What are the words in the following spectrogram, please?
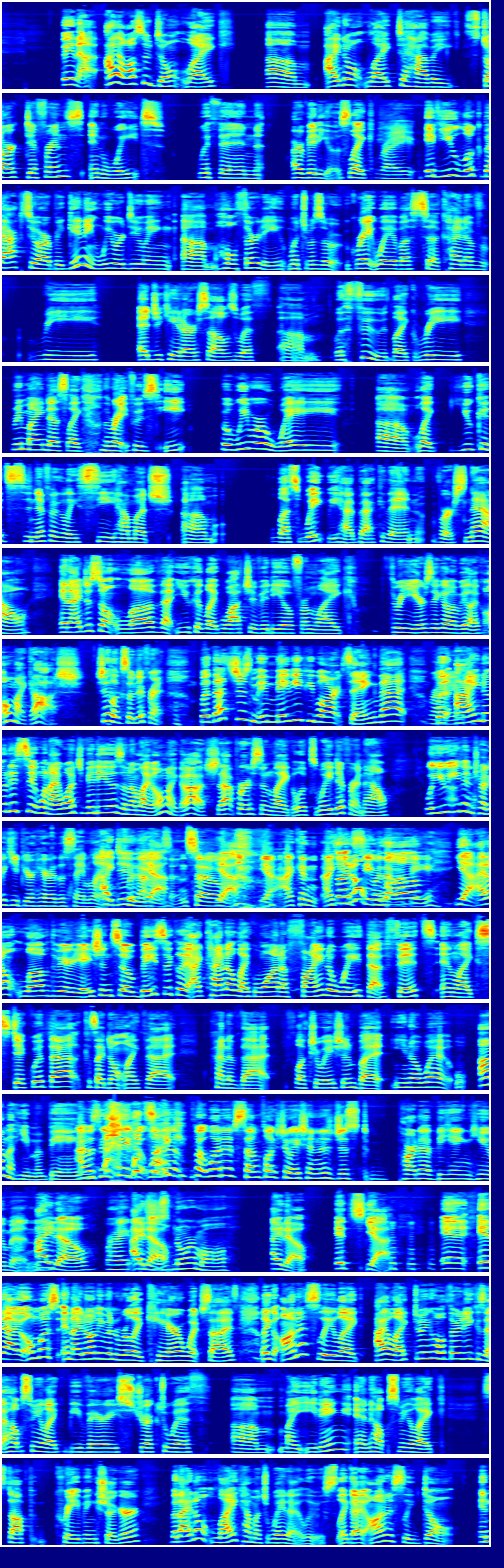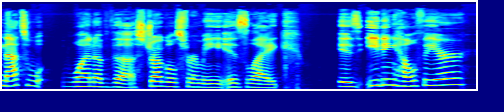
I mean, I, I also don't like um, I don't like to have a stark difference in weight within our videos. Like, right. if you look back to our beginning, we were doing um, Whole 30, which was a great way of us to kind of re educate ourselves with um, with food, like re remind us like the right foods to eat. But we were way uh, like you could significantly see how much um, less weight we had back then versus now. And I just don't love that you could like watch a video from like three years ago and be like, oh my gosh, she looks so different. but that's just maybe people aren't saying that, right. but I notice it when I watch videos and I'm like, oh my gosh, that person like looks way different now. Well, you even try to keep your hair the same length. I do, for that yeah. Reason. So yeah, yeah, I can I so can I see where love, that would be. Yeah, I don't love the variation. So basically, I kind of like want to find a weight that fits and like stick with that because I don't like that kind of that fluctuation, but you know what? I'm a human being. I was going to say, but what like, if, but what if some fluctuation is just part of being human? I know, right? I it's know, normal. I know. It's yeah, and and I almost and I don't even really care which size. Like honestly, like I like doing Whole 30 because it helps me like be very strict with um my eating and helps me like stop craving sugar. But I don't like how much weight I lose. Like I honestly don't, and that's w- one of the struggles for me is like is eating healthier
